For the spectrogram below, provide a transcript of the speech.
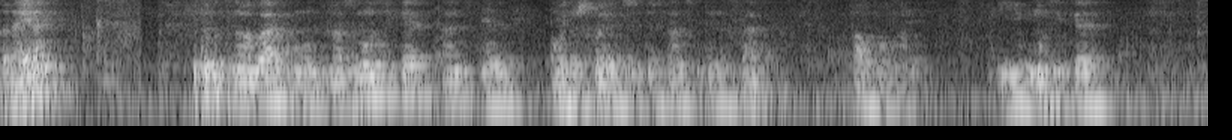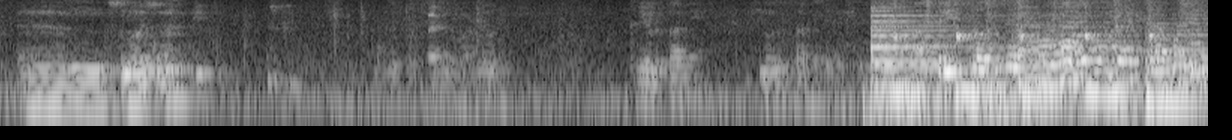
Pereira. Então, continuo agora com a nossa música, antes de outras coisas interessantes que tenho na Paulo Bauman e música um, sonoja. Crioulo? Sonoja sabe. Cristo se muda, é pra mim.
